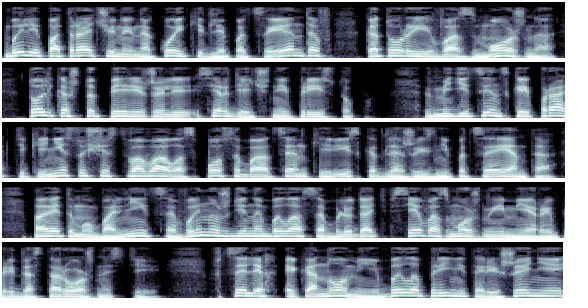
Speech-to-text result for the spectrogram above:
были потрачены на койки для пациентов, которые, возможно, только что пережили сердечный приступ. В медицинской практике не существовало способа оценки риска для жизни пациента, поэтому больница вынуждена была соблюдать все возможные меры предосторожности. В целях экономии было принято решение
